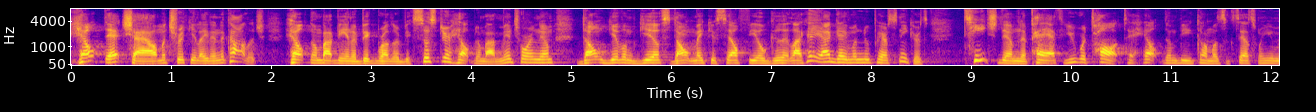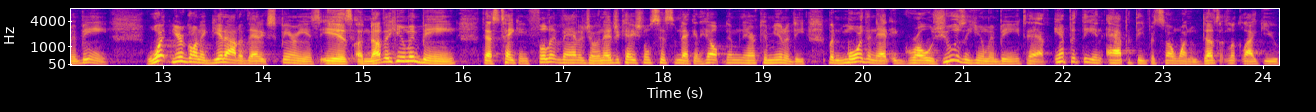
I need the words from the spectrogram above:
help that child matriculate into college. Help them by being a big brother or big sister. Help them by mentoring them. Don't give them gifts. Don't make yourself feel good like, hey, I gave them a new pair of sneakers. Teach them the path you were taught to help them become a successful human being. What you're going to get out of that experience is another human being that's taking full advantage of an educational system that can help them in their community. But more than that, it grows you as a human being to have empathy and apathy for someone who doesn't look like you,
